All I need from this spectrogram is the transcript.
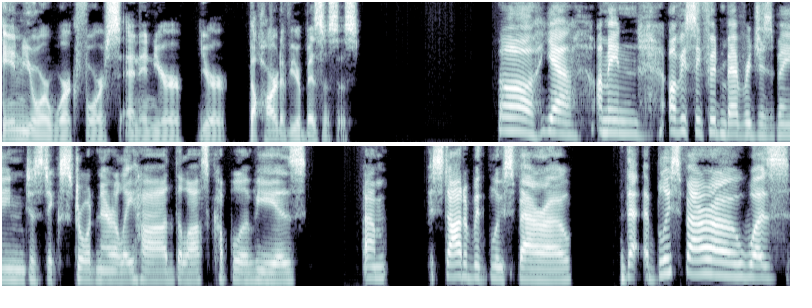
in your workforce and in your, your, the heart of your businesses. Oh, yeah. I mean, obviously food and beverage has been just extraordinarily hard the last couple of years. Um, started with Blue Sparrow. That Blue Sparrow was,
